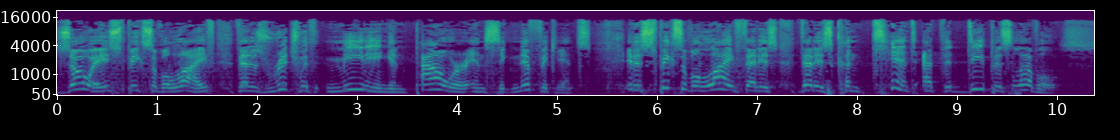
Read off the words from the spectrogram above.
Zoe speaks of a life that is rich with meaning and power and significance. It is, speaks of a life that is, that is content at the deepest levels.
